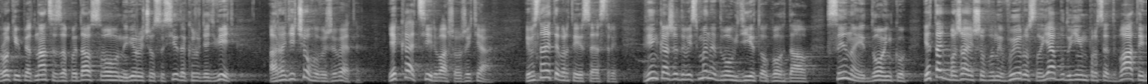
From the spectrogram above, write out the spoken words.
років 15, запитав свого невіруючого сусіда, кажу, дядь Віть, а раді чого ви живете? Яка ціль вашого життя? І ви знаєте, брати і сестри, він каже: дивись, мене двох діток Бог дав, сина і доньку. Я так бажаю, щоб вони виросли, я буду їм про це дбати,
